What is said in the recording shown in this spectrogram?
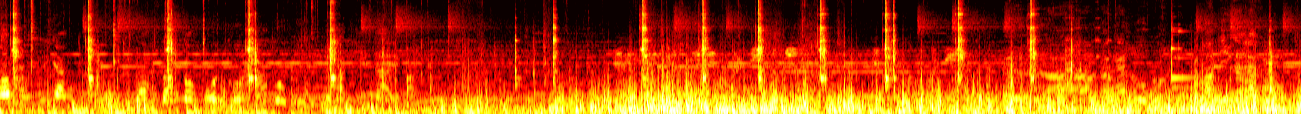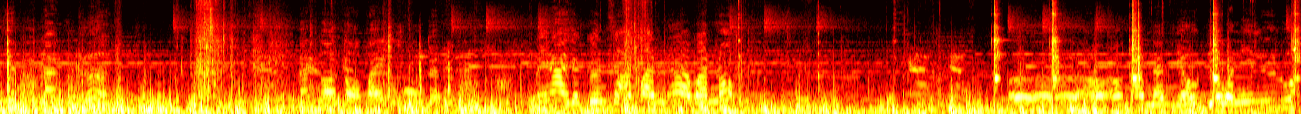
มาบ่นหรือยังต้องต้องต้องบ่นบ่นนะพวกพี่ถึงจะทำนี้ได้ จะเกินสามวันห้าวันเนาะเออเออเอาเอาตามนั้นเดี๋ยวเดี๋ยววันนี้ลื้อล้วน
